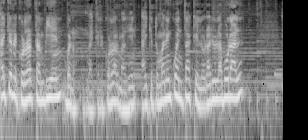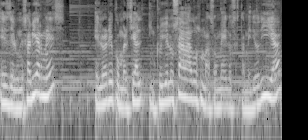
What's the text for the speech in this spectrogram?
Hay que recordar también, bueno, hay que recordar más bien, hay que tomar en cuenta que el horario laboral es de lunes a viernes, el horario comercial incluye los sábados más o menos hasta mediodía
